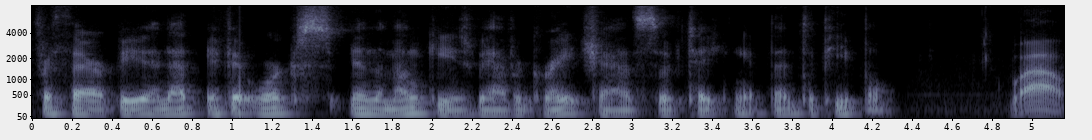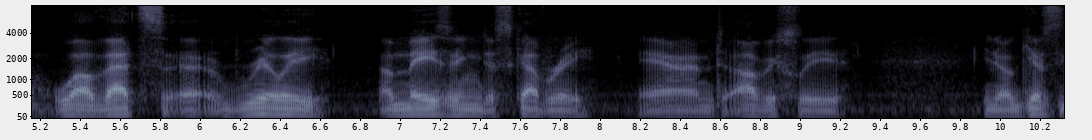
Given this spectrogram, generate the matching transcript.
for therapy. And that if it works in the monkeys, we have a great chance of taking it then to people. Wow. Well, that's a really amazing discovery, and obviously, you know, gives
